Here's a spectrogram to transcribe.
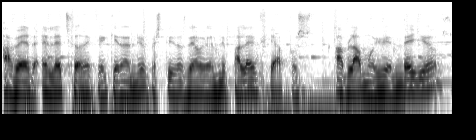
A ver, el hecho de que quieran ir vestidos de alguien de Palencia, pues habla muy bien de ellos.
